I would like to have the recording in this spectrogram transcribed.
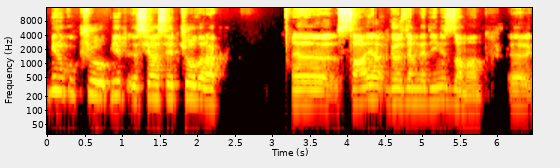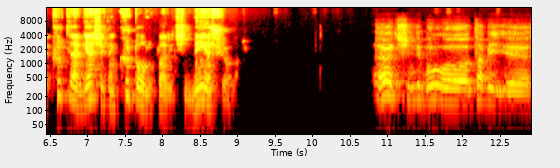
Bir hukukçu, bir e, siyasetçi olarak e, sahaya gözlemlediğiniz zaman e, Kürtler gerçekten Kürt oldukları için ne yaşıyorlar? Evet, şimdi bu o, tabii e,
